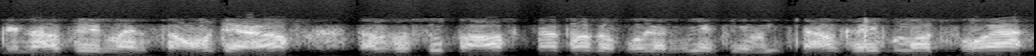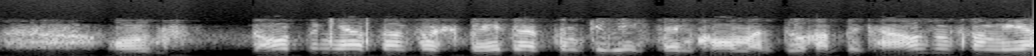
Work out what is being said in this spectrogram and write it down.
genauso wie mein Sohn, der auch dann so super ausgeschaut hat, obwohl er nie ein Gewicht angegriffen hat vorher. Und da bin ich erst dann so später zum Gewichtheben gekommen. Durch einen Bekannten von mir,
